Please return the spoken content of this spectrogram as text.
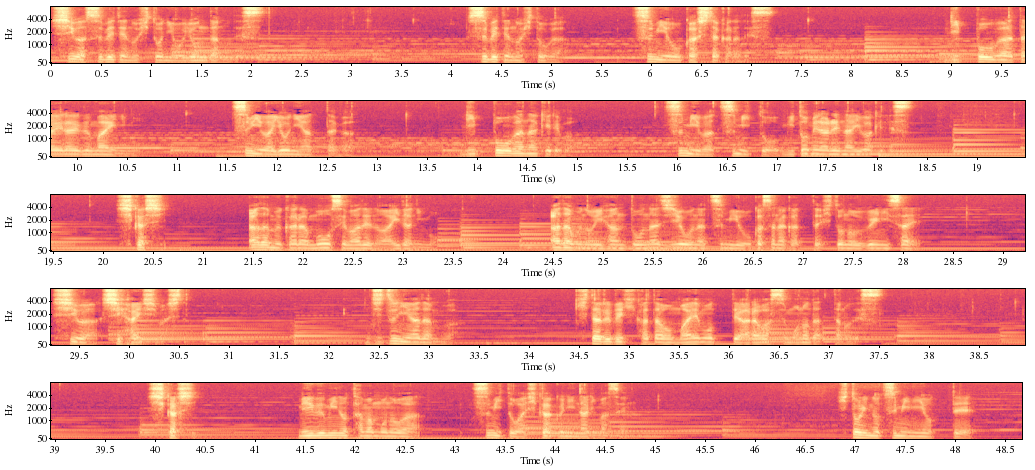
死はすべての人に及んだのです。すべての人が罪を犯したからです。立法が与えられる前にも罪は世にあったが立法がなければ罪は罪と認められないわけです。しかしアダムからモーセまでの間にもアダムの違反と同じような罪を犯さなかった人の上にさえ死は支配しました。実にアダムは来たるべき方を前もって表すものだったのです。しかし恵みの賜物は罪とは比較になりません。一人の罪によって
